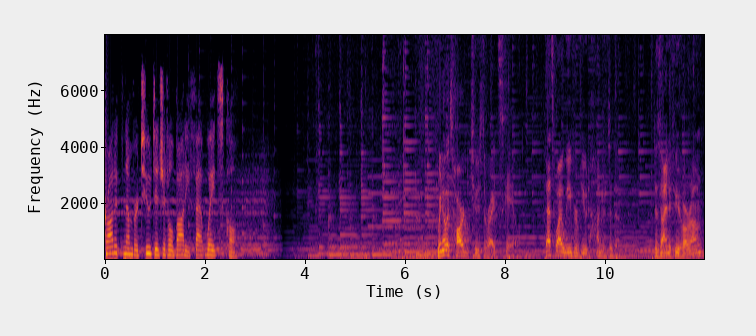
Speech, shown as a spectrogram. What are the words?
Product number 2 Digital Body Fat Weight Scale. We know it's hard to choose the right scale. That's why we've reviewed hundreds of them, designed a few of our own,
